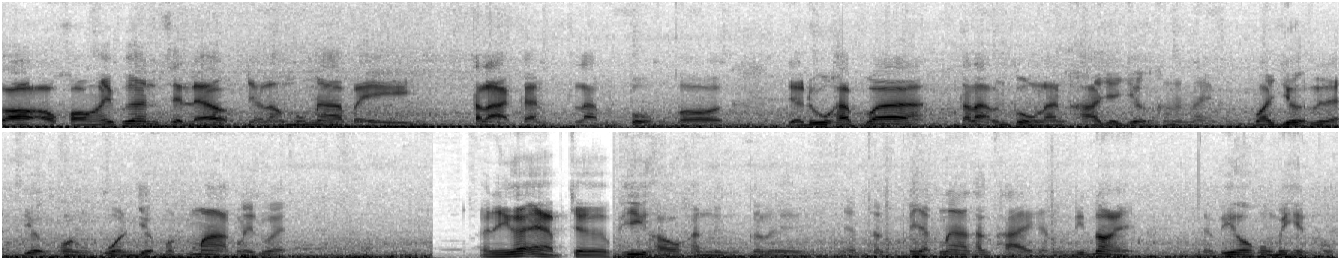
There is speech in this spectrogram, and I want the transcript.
ก็เอาของให้เพื่อนเสร็จแล้ว เดี๋ยวเรามุ่งหน้าไปตลาดกันตลาดมันโป่งก็เดี๋ยวดูครับว่าตลาดมันโป่งร้านค้าจะเยอะขนาดไหนผมว่าเยอะเลยแหละเยอะพอสมควรเยอะมากๆเลยด้วย อันนี้ก็แอบเจอพี่เขาคันหนึ่งก็เลยแอบทักพยักหน้าทักทายกันนิดหน่อย แต่พี่เขาคงไม่เห็นผม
